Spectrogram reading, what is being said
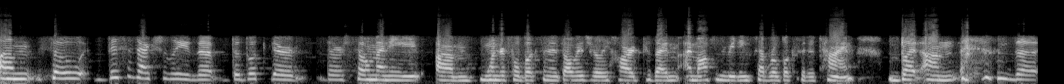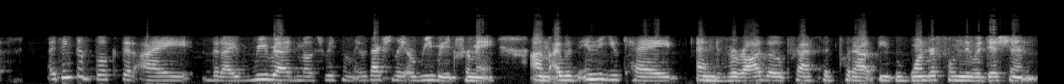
Um, so this is actually the the book. There there are so many um, wonderful books, and it's always really hard because I'm I'm often reading several books at a time. But um, the I think the book that I that I reread most recently was actually a reread for me. Um, I was in the UK, and Virago Press had put out these wonderful new editions.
